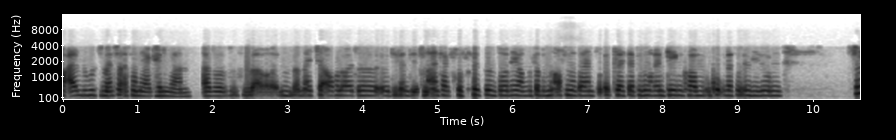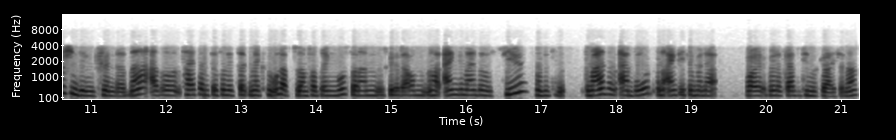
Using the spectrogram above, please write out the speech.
vor allem, du musst die Menschen erstmal näher kennenlernen. Also man merkt ja auch Leute, die dann von einem Tag frustriert sind, so, nee, man muss ein bisschen offener sein, vielleicht der Person auch entgegenkommen und gucken, dass man irgendwie so ein Zwischending findet. Ne? Also das heißt ja nicht, dass man jetzt den nächsten Urlaub zusammen verbringen muss, sondern es geht ja darum, man hat ein gemeinsames Ziel, man sitzt gemeinsam in einem Boot und eigentlich will man ja, will das ganze Team das Gleiche. Ne?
